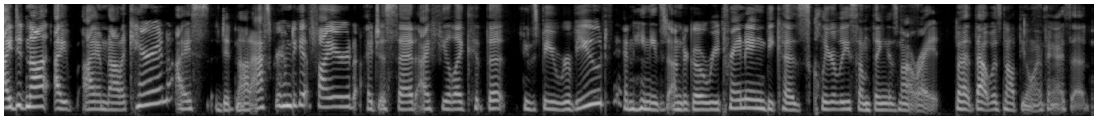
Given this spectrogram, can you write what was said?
I did not I I am not a Karen. I s- did not ask for him to get fired. I just said I feel like that needs to be reviewed and he needs to undergo retraining because clearly something is not right. But that was not the only thing I said.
